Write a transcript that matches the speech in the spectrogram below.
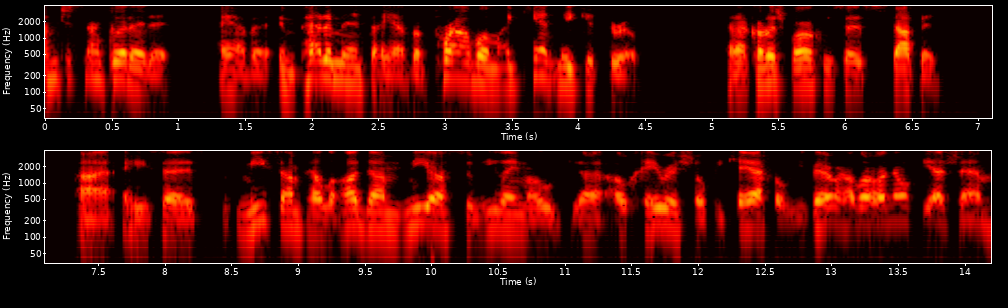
I'm just not good at it. I have an impediment. I have a problem. I can't make it through. And HaKadosh Baruch Hu says, Stop it. Uh, he says, "Misam pela adam miyasum ilem ocherish opikeach oliver halo anochi Hashem."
